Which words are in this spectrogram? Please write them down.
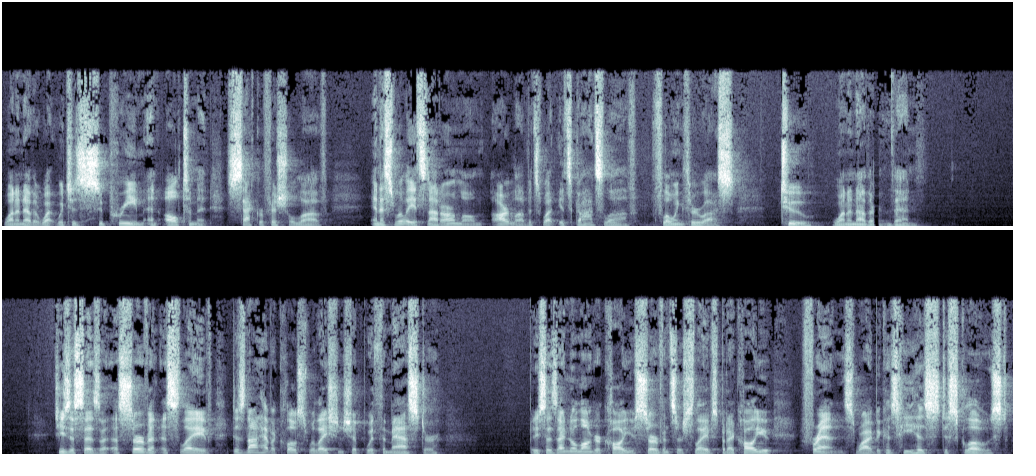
one another. What? Which is supreme and ultimate sacrificial love. And it's really, it's not our love, our love. It's what? It's God's love flowing through us to one another then. Jesus says a servant, a slave, does not have a close relationship with the master. But he says, I no longer call you servants or slaves, but I call you friends. Why? Because he has disclosed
